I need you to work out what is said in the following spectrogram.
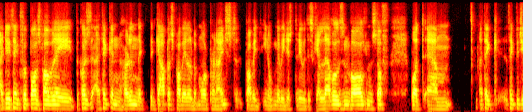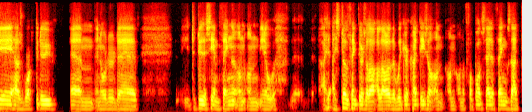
I do think football is probably because I think in hurling the, the gap is probably a little bit more pronounced. Probably you know maybe just to do with the skill levels involved and stuff. But um, I think I think the GAA has work to do um, in order to to do the same thing on on you know. I, I still think there's a lot a lot of the weaker counties on, on on the football side of things that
